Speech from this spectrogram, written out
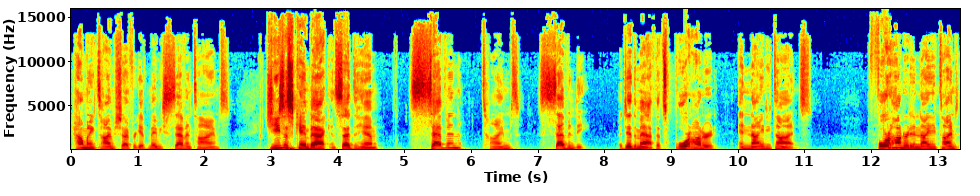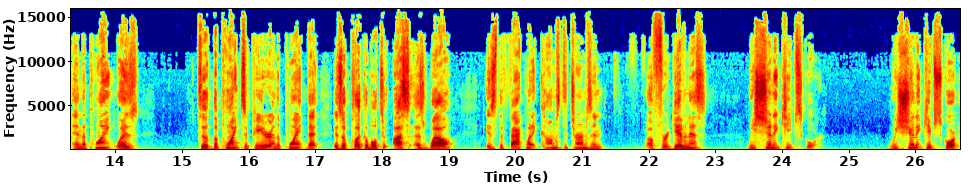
How many times should I forgive? Maybe seven times. Jesus came back and said to him, Seven times 70. I did the math. That's 490 times. 490 times. And the point was, to, the point to Peter and the point that is applicable to us as well is the fact when it comes to terms in, of forgiveness, we shouldn't keep score. We shouldn't keep score.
